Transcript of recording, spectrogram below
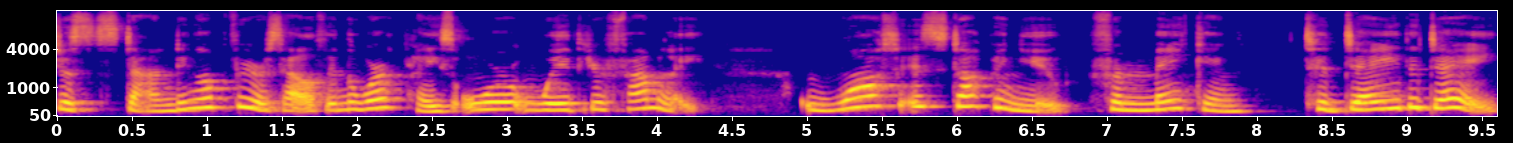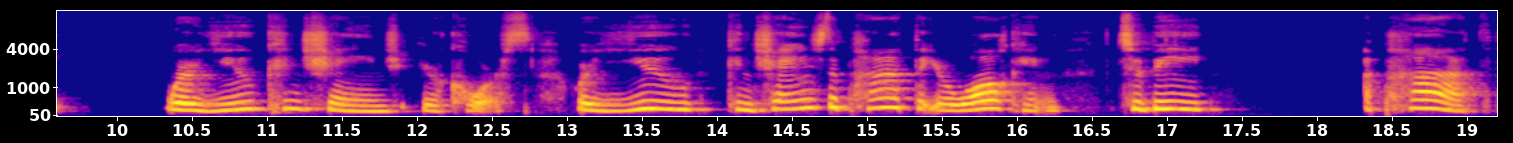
just standing up for yourself in the workplace or with your family. What is stopping you from making today the day where you can change your course, where you can change the path that you're walking to be a path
